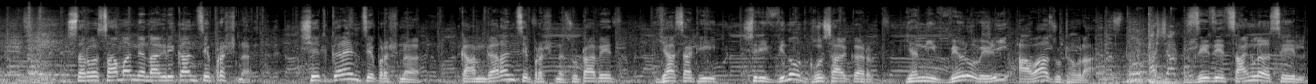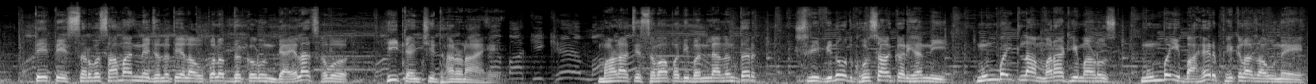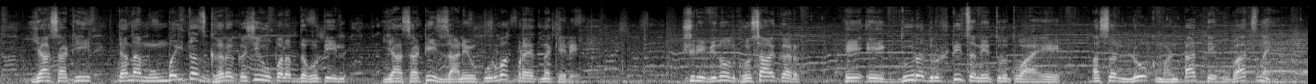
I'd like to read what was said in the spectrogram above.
सर्वसामान्य नागरिकांचे प्रश्न शेतकऱ्यांचे प्रश्न कामगारांचे प्रश्न सुटावेत. यासाठी श्री विनोद घोसाळकर यांनी वेळोवेळी आवाज उठवला. जे जे चांगलं असेल ते ते सर्वसामान्य जनतेला उपलब्ध करून द्यायलाच हवं ही त्यांची धारणा आहे. म्हाडाचे सभापती बनल्यानंतर श्री विनोद घोसाळकर यांनी मुंबईतला मराठी माणूस मुंबई बाहेर फेकला जाऊ नये. यासाठी त्यांना मुंबईतच घरं कशी उपलब्ध होतील यासाठी जाणीवपूर्वक प्रयत्न केले. श्री विनोद घोसाळकर हे एक दूरदृष्टीचं नेतृत्व आहे असं लोक म्हणतात ते उगाच नाही.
